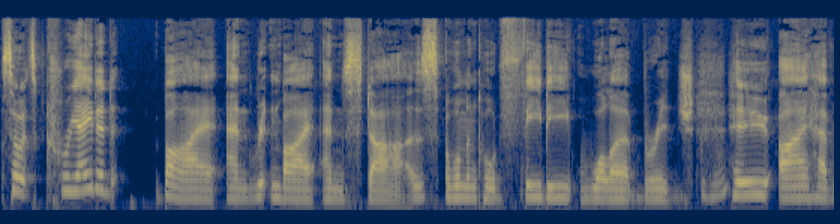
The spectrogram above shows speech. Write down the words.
so it's created by and written by and stars a woman called Phoebe Waller Bridge, who I have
